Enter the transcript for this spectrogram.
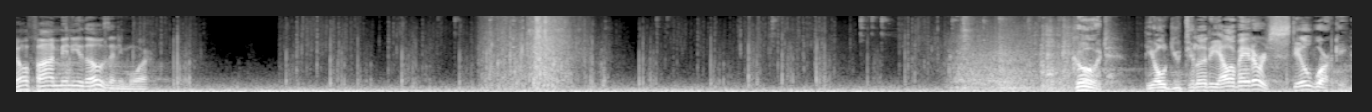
You don't find many of those anymore. Good. The old utility elevator is still working.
